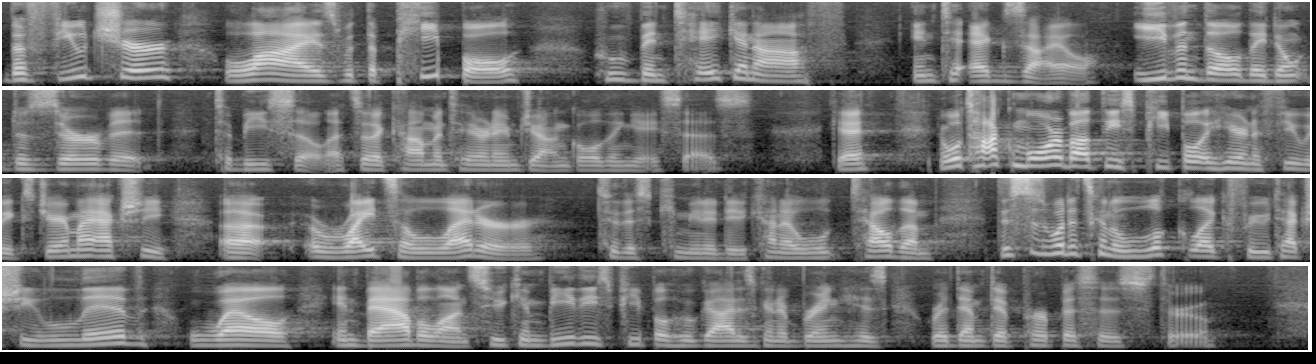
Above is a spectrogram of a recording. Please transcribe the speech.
The future lies with the people who've been taken off into exile, even though they don't deserve it to be so. That's what a commentator named John Goldingay says. Okay? And we'll talk more about these people here in a few weeks. Jeremiah actually uh, writes a letter to this community to kind of tell them this is what it's going to look like for you to actually live well in Babylon so you can be these people who God is going to bring his redemptive purposes through.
